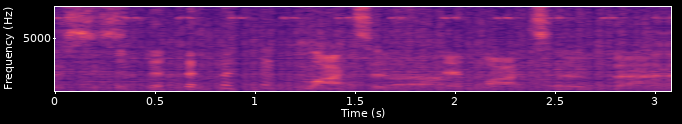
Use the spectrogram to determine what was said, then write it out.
This is lots of and lots of uh,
